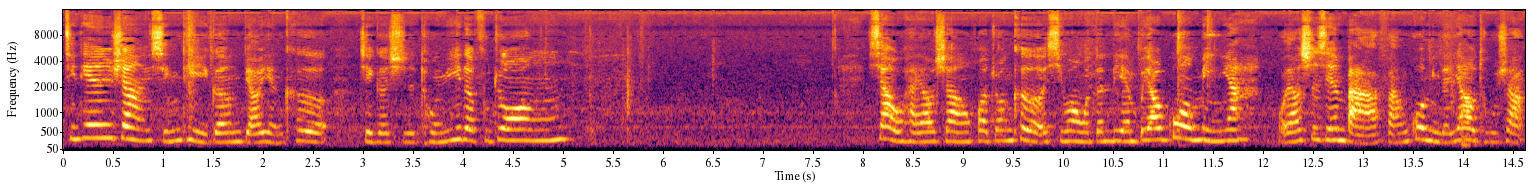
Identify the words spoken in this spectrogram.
今天上形体跟表演课，这个是统一的服装。下午还要上化妆课，希望我的脸不要过敏呀！我要事先把防过敏的药涂上。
